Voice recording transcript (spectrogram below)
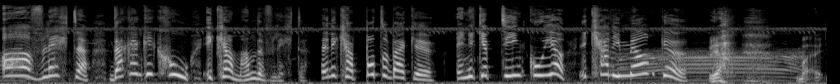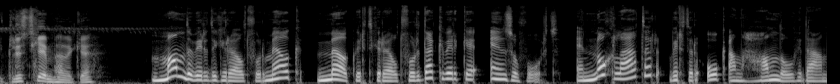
Ah, vlechten. Dat kan ik goed. Ik ga manden vlechten. En ik ga potten bakken. En ik heb tien koeien. Ik ga die melken. Ja, maar ik lust geen melk, hè. Manden werden geruild voor melk, melk werd geruild voor dakwerken enzovoort. En nog later werd er ook aan handel gedaan,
